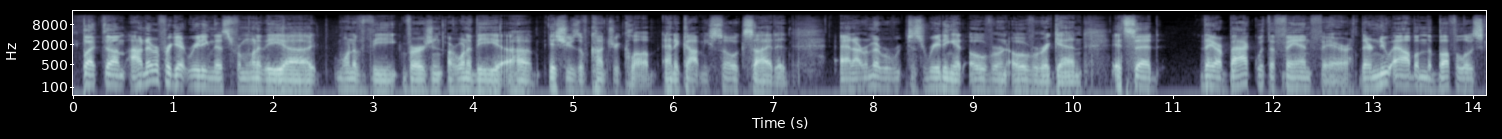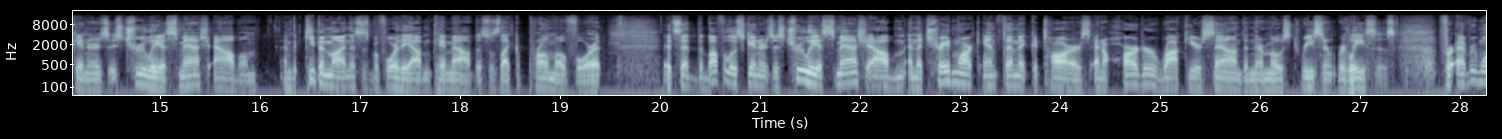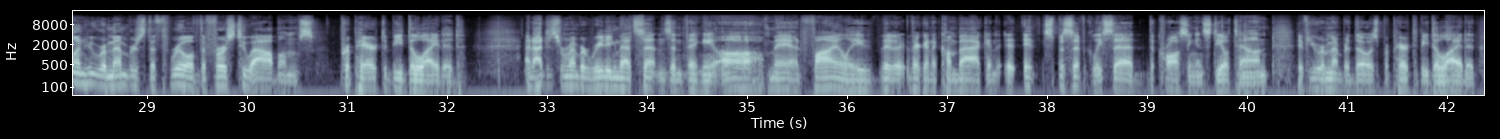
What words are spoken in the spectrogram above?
But um, I'll never forget reading this from one of the uh, one of the versions or one of the uh, issues of Country Club, and it got me so excited. And I remember just reading it over and over again. It said, "They are back with a fanfare. Their new album, The Buffalo Skinners, is truly a smash album." And keep in mind, this is before the album came out. This was like a promo for it. It said, The Buffalo Skinners is truly a smash album and the trademark anthemic guitars and a harder, rockier sound than their most recent releases. For everyone who remembers the thrill of the first two albums, prepare to be delighted. And I just remember reading that sentence and thinking, oh man, finally they're, they're going to come back. And it, it, specifically said The Crossing in Steeltown. If you remember those, prepare to be delighted.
